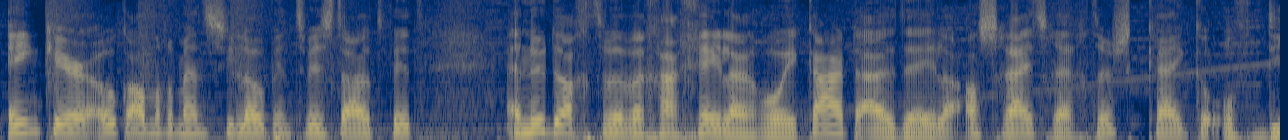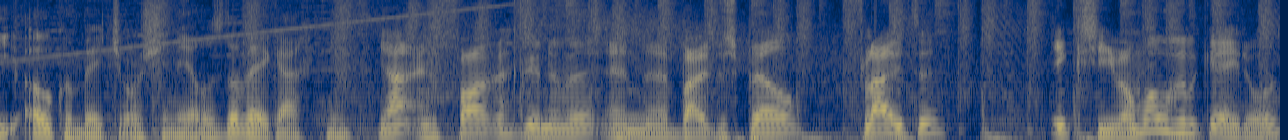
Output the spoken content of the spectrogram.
één keer ook andere mensen die lopen in twist outfit. En nu dachten we, we gaan gele en rode kaarten uitdelen als scheidsrechters. Kijken of die ook een beetje origineel is. Dat weet ik eigenlijk niet. Ja, en varren kunnen we. En eh, buitenspel, fluiten. Ik zie wel mogelijkheden hoor.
